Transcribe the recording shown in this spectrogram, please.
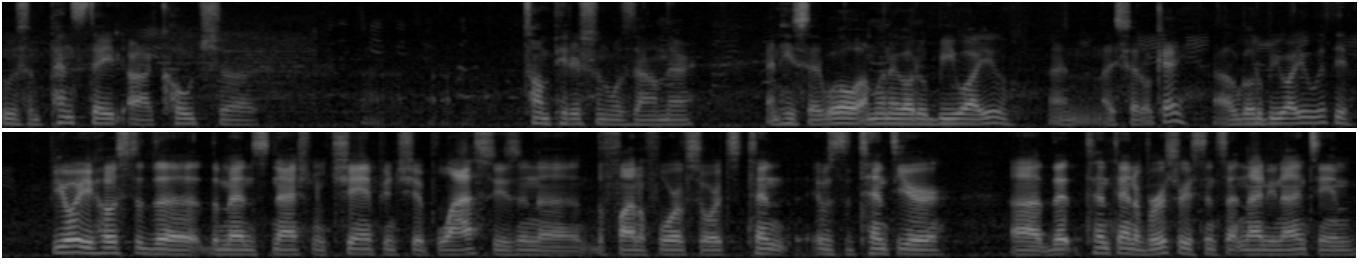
it was a Penn State uh, coach. Uh, uh, Tom Peterson was down there, and he said, "Well, I'm going to go to BYU," and I said, "Okay, I'll go to BYU with you." BYU hosted the, the men's national championship last season, the Final Four of sorts. Ten, it was the 10th year, uh, the 10th anniversary since that 99 team.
